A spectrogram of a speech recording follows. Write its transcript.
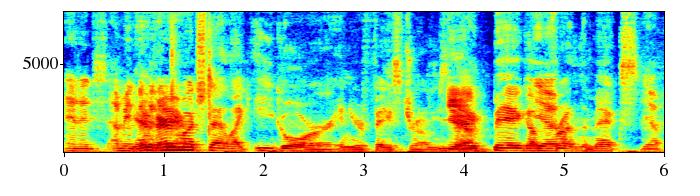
and it's. I mean, Yeah, they're very there. much that like Igor in your face drums. Yeah. Very big up Yep. front in the mix. Yep.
